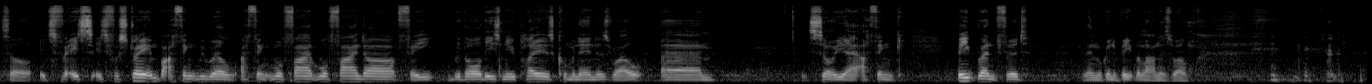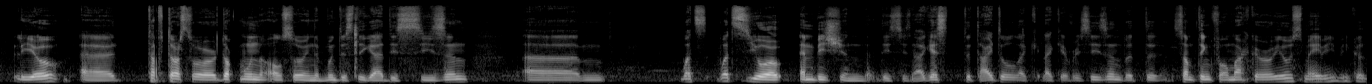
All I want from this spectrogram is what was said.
so it's it's it's frustrating. But I think we will. I think we'll find we'll find our feet with all these new players coming in as well. Um, so yeah, I think beat Brentford, and then we're going to beat Milan as well. Leo. Uh, tough task for Dortmund also in the Bundesliga this season. Um, what's what's your ambition this season? I guess the title, like like every season, but the, something for Marco Reus maybe because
